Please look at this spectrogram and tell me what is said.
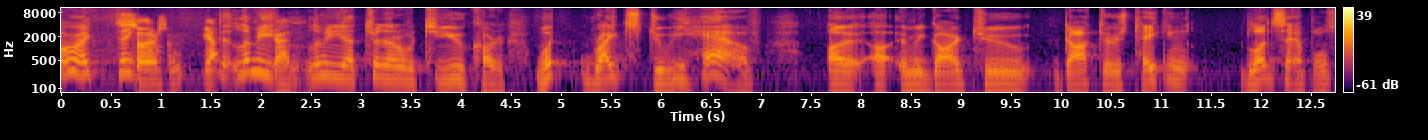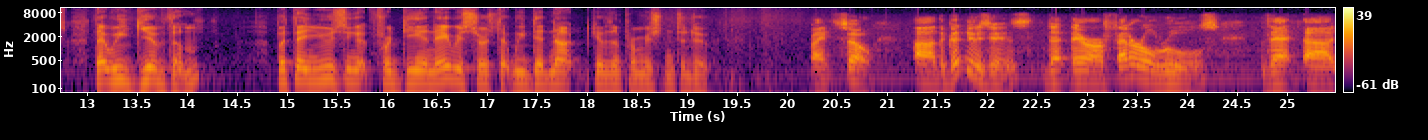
All right, thank, So there's some, yeah. Let me let me uh, turn that over to you, Carter. What rights do we have uh, uh, in regard to doctors taking blood samples that we give them, but then using it for DNA research that we did not give them permission to do? Right. So uh, the good news is that there are federal rules that uh,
